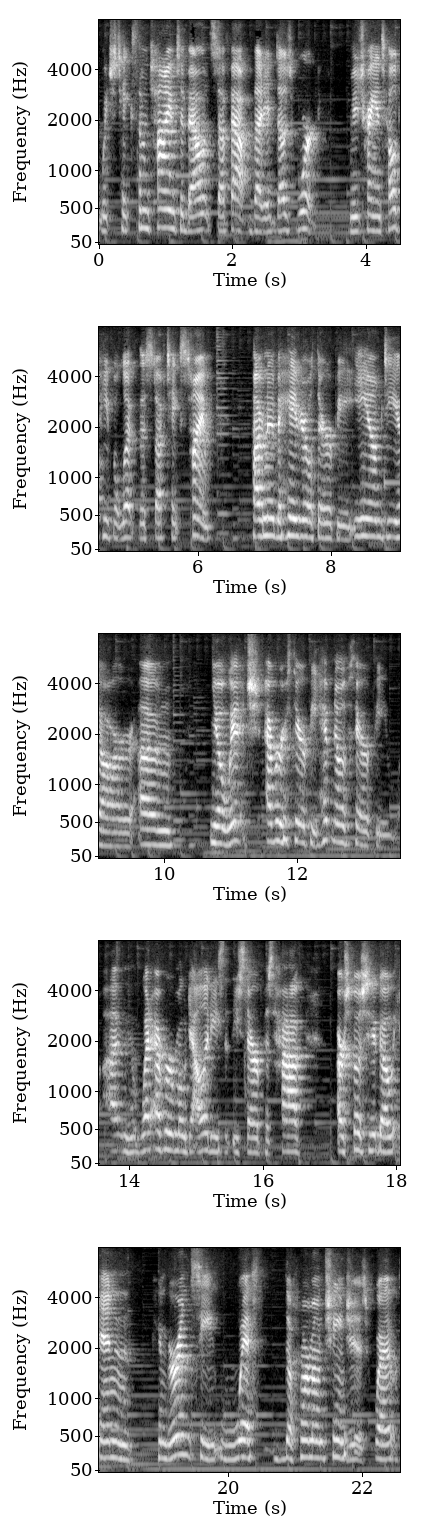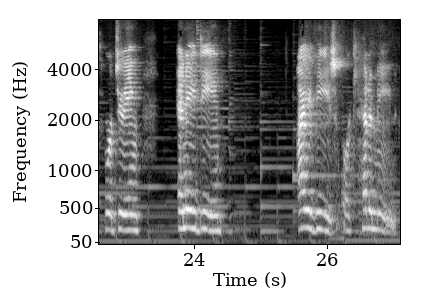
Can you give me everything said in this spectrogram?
which takes some time to balance stuff out, but it does work. We try and tell people, look, this stuff takes time. Cognitive behavioral therapy, EMDR, um, you know, whichever therapy, hypnotherapy, um, whatever modalities that these therapists have are supposed to go in congruency with the hormone changes. Where we're doing NAD, IVs, or ketamine,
